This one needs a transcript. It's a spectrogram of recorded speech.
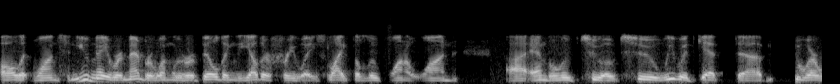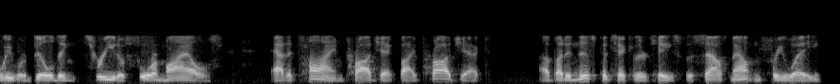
all at once. And you may remember when we were building the other freeways like the Loop 101 uh, and the Loop 202, we would get uh, where we were building three to four miles at a time, project by project. Uh, but in this particular case, the South Mountain Freeway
